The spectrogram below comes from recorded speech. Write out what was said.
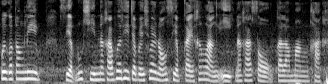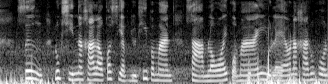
ปุ้ยก็ต้องรีบเสียบลูกชิ้นนะคะ เพื่อที่จะไปช่วยน้องเสียบไก่ข้างหลังอีกนะคะสองกะละมังค่ะ ซึ่งลูกชิ้นนะคะ เราก็เสียบอยู่ที่ประมาณ 300 กว่าไม้อยู่แล้วนะคะ ทุกคน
